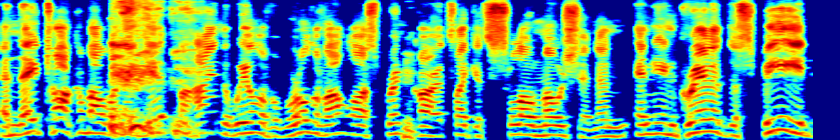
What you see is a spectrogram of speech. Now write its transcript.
And they talk about when they get behind the wheel of a World of Outlaw sprint hmm. car, it's like it's slow motion. And and, and granted, the speed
